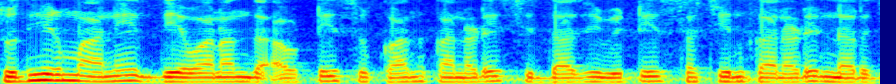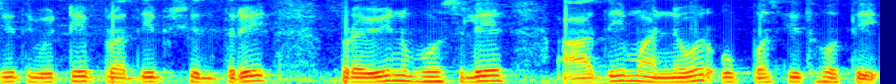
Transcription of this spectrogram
सुधीर माने देवानंद आवटे सुकांत कानडे सिद्धाजी विटे सचिन कानडे नरजित विटे प्रदीप शिंत्रे प्रवीण भोसले आदी मान्यवर उपस्थित होते.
